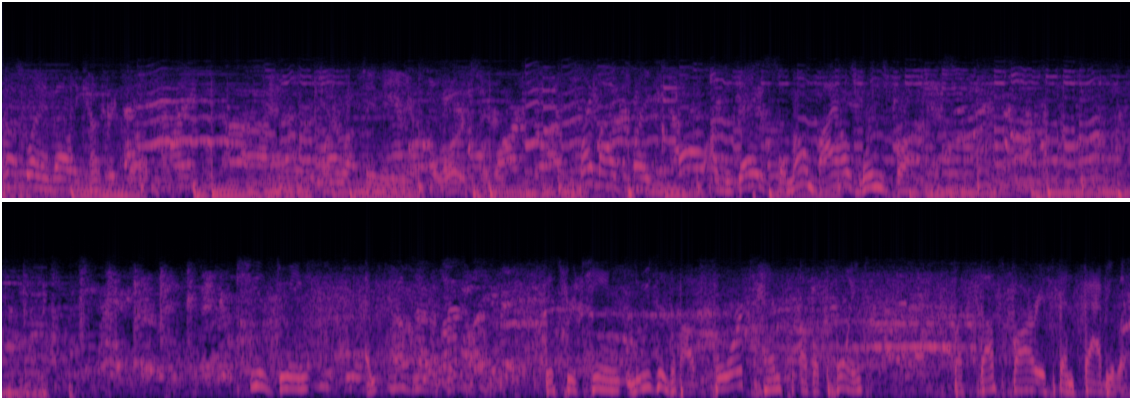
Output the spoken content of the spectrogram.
Susquehanna Valley Country Club. And we're interrupting the awards here. Play-by-play call of the day, Simone Biles wins bronze. Doing an easier discipline. This routine loses about four tenths of a point, but thus far it's been fabulous.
